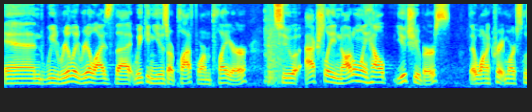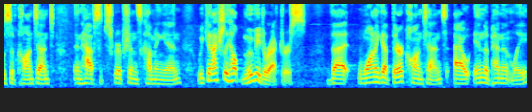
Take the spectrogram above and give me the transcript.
And we really realized that we can use our platform Playeur to actually not only help YouTubers that want to create more exclusive content and have subscriptions coming in, we can actually help movie directors that want to get their content out independently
